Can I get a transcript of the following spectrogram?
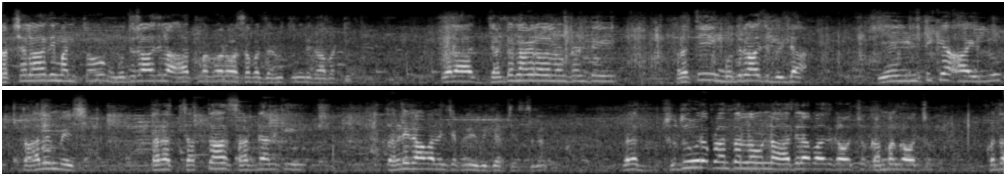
లక్షలాది మందితో ముదిరాజుల ఆత్మగౌరవ సభ జరుగుతుంది కాబట్టి ఇలా జంట నగరాలలో ఉన్నటువంటి ప్రతి ముదిరాజు బిడ్డ ఏ ఇంటికి ఆ ఇల్లు తాళం వేసి తన సత్తా సడ్డానికి తరలి రావాలని చెప్పి నేను విజ్ఞప్తి చేస్తున్నాను. మన సుదూర ప్రాంతంలో ఉన్న ఆదిలాబాద్ కావచ్చు ఖమ్మం కావచ్చు కొంత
